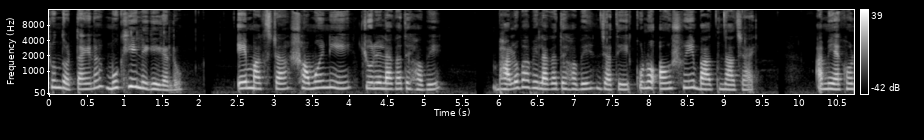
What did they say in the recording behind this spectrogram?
সুন্দর, তাই না? মুখেই লেগে গেল। এই মাস্কটা সময় নিয়ে চুলে লাগাতে হবে, ভালোভাবে লাগাতে হবে যাতে কোনো অংশই বাদ না যায়। আমি এখন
